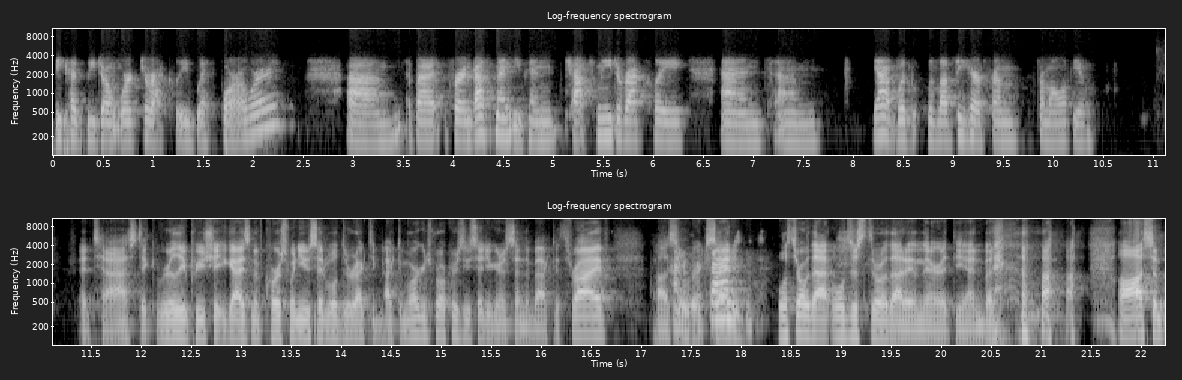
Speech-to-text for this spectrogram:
because we don't work directly with borrowers. Um, but for investment, you can chat to me directly and um, yeah, would, would love to hear from, from all of you. Fantastic. Really appreciate you guys. And of course, when you said we'll direct you back to mortgage brokers, you said you're going to send them back to Thrive. Uh, so we are excited. We'll throw that. We'll just throw that in there at the end. But awesome.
